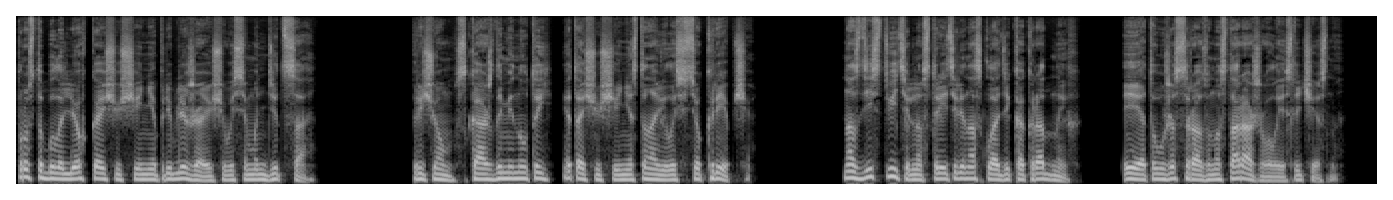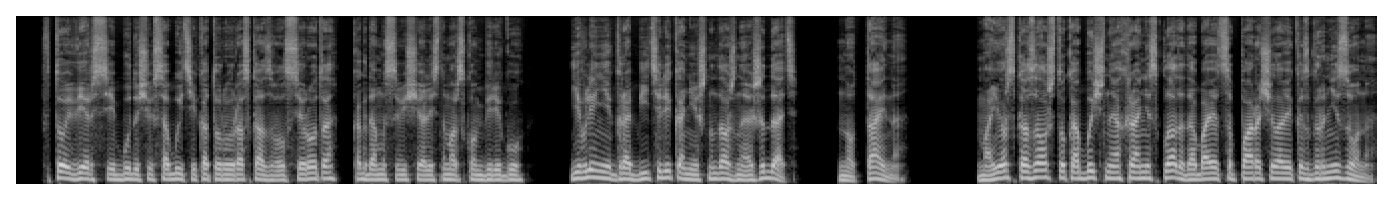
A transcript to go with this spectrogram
просто было легкое ощущение приближающегося мандица. Причем с каждой минутой это ощущение становилось все крепче. Нас действительно встретили на складе как родных. И это уже сразу настораживало, если честно. В той версии будущих событий, которую рассказывал Сирота, когда мы совещались на морском берегу, явление грабителей, конечно, должны ожидать. Но тайна. Майор сказал, что к обычной охране склада добавится пара человек из гарнизона.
